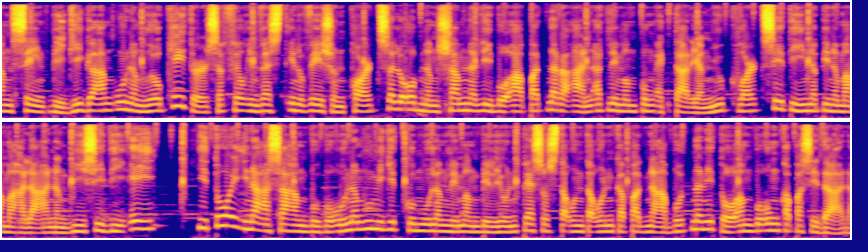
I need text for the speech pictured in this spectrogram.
ang St. B. Giga ang unang locator sa PhilInvest Innovation Park sa loob ng 7,450 ektaryang New Clark City na pinamamahalaan ng BCDA, ito ay inaasahang bubuo ng humigit kumulang 5 bilyon pesos taon-taon kapag naabot na nito ang buong kapasidad,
